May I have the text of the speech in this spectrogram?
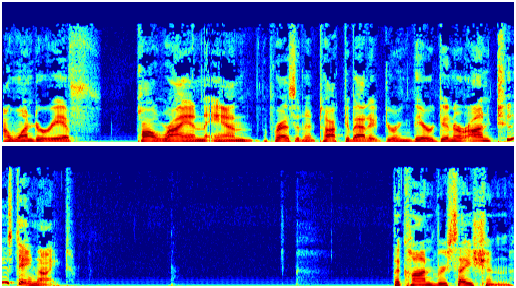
I wonder if Paul Ryan and the president talked about it during their dinner on Tuesday night. The conversation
